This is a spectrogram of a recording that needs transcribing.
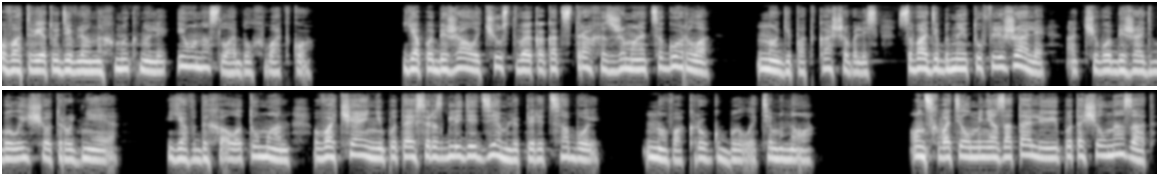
В ответ удивленно хмыкнули, и он ослабил хватку. Я побежала, чувствуя, как от страха сжимается горло. Ноги подкашивались, свадебные туфли жали, отчего бежать было еще труднее. Я вдыхала туман, в отчаянии пытаясь разглядеть землю перед собой но вокруг было темно. Он схватил меня за талию и потащил назад.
